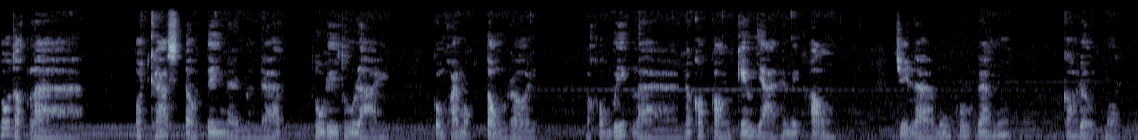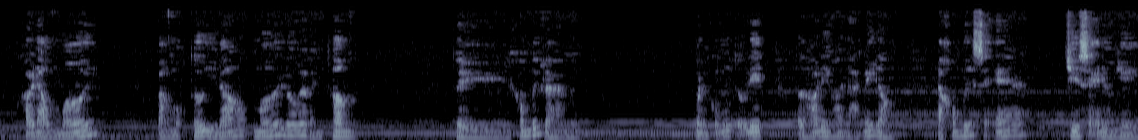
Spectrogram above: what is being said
Thú thật là podcast đầu tiên này mình đã thu đi thu lại cũng khoảng một tuần rồi và không biết là nó có còn kéo dài thêm hay không. Chỉ là muốn cố gắng có được một khởi đầu mới bằng một thứ gì đó mới đối với bản thân. Thì không biết là mình mình cũng tự đi tự hỏi đi hỏi lại mấy lần là không biết sẽ chia sẻ điều gì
